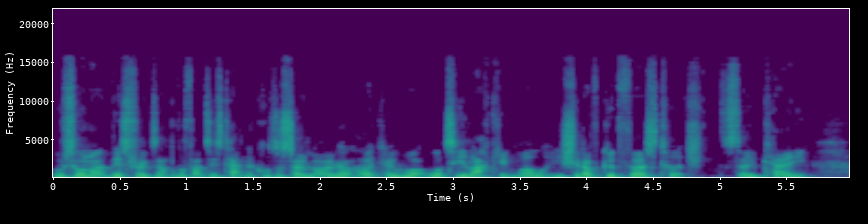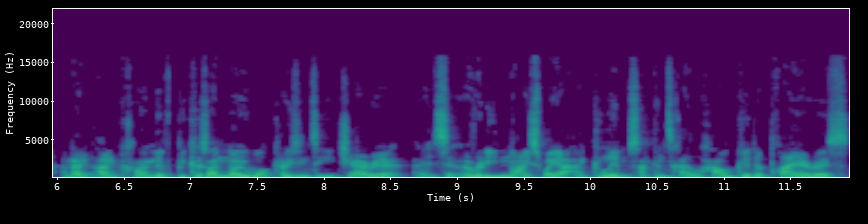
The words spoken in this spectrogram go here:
with someone like this, for example, the fact his technicals are so low, I go, okay, what, what's he lacking? Well, he should have good first touch. It's okay. And I, I kind of, because I know what goes into each area, it's a really nice way at a glimpse. I can tell how good a player is.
